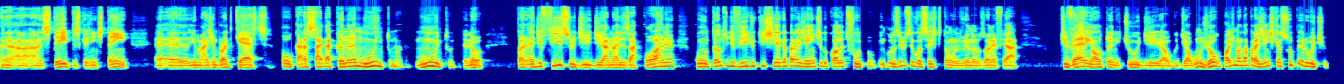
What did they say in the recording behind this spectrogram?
é, as tapes que a gente tem, é, é, imagem broadcast. Pô, o cara sai da câmera muito, mano. Muito, entendeu? Então é difícil de, de analisar corner com o tanto de vídeo que chega pra gente do college football. Inclusive, se vocês que estão vendo no Zona FA tiverem Auto N2 de, de algum jogo, pode mandar pra gente que é super útil.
